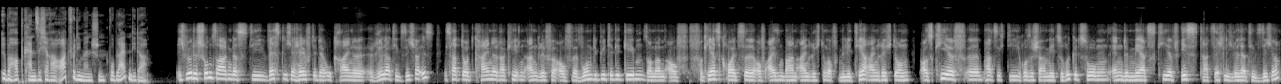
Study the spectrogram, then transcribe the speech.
überhaupt kein sicherer Ort für die Menschen. Wo bleiben die da? Ich würde schon sagen, dass die westliche Hälfte der Ukraine relativ sicher ist. Es hat dort keine Raketenangriffe auf Wohngebiete gegeben, sondern auf Verkehrskreuze, auf Eisenbahneinrichtungen, auf Militäreinrichtungen. Aus Kiew äh, hat sich die russische Armee zurückgezogen. Ende März Kiew ist tatsächlich relativ sicher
